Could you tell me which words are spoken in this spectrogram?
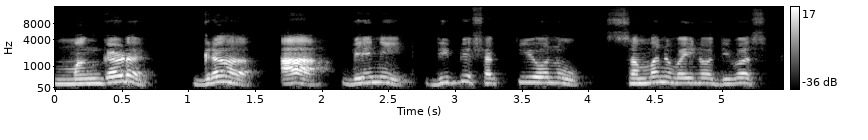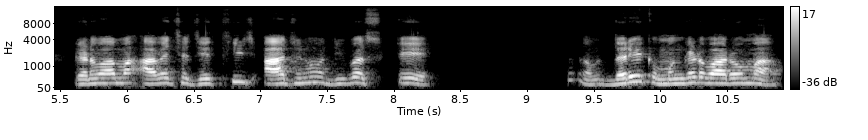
મંગળ ગ્રહ આ બેની દિવ્ય શક્તિઓનું સમન્વયનો દિવસ ગણવામાં આવે છે. જેથી જ આજનો દિવસ એ દરેક મંગળવારોમાં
